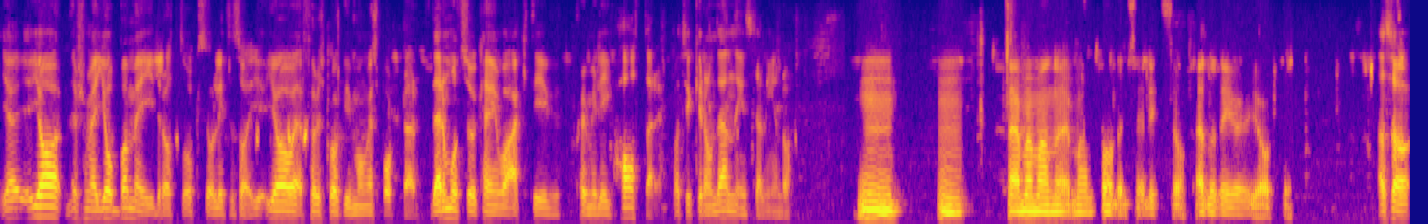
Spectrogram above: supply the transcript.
Jag, jag, eftersom jag jobbar med idrott också, och lite så, jag förespråkar ju många sporter. Däremot så kan jag vara aktiv Premier League-hatare. Vad tycker du om den inställningen då? Mm. Mm. Nej, men man, man talar sig lite så. Eller det gör jag också. Alltså,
